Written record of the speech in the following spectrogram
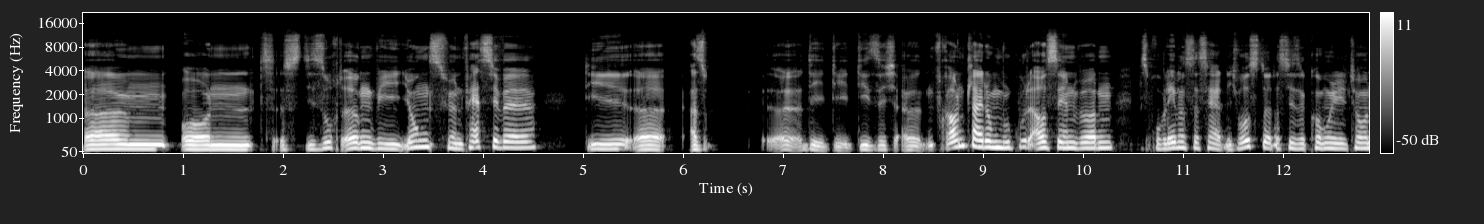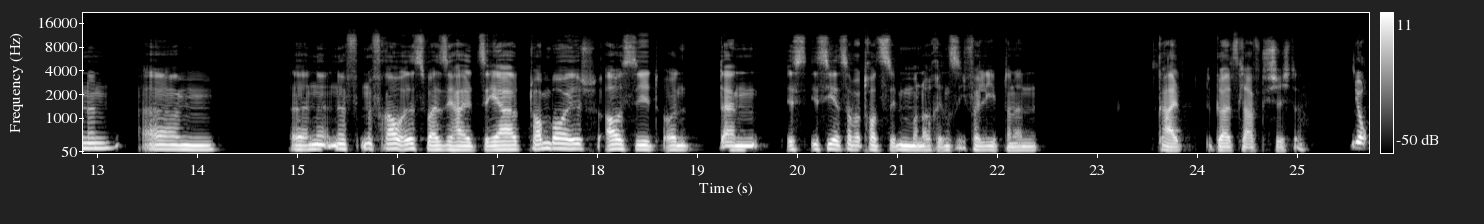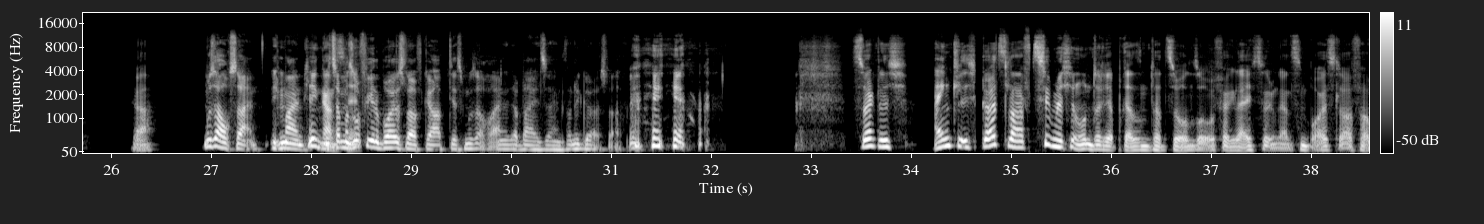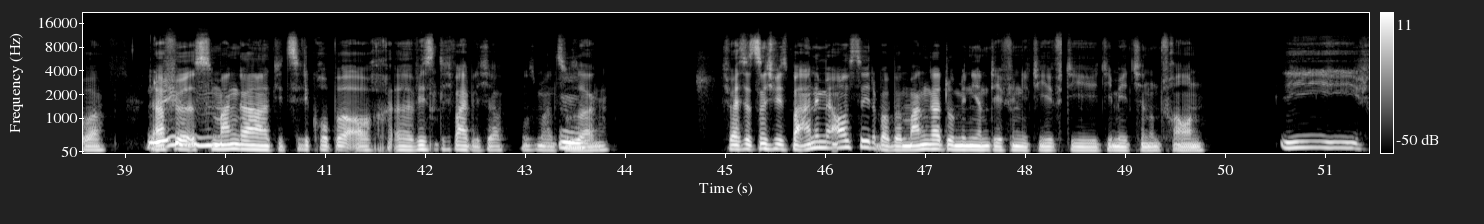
Ähm, und es, die sucht irgendwie Jungs für ein Festival, die, äh, also äh, die, die, die sich äh, in Frauenkleidung gut aussehen würden. Das Problem ist, dass sie halt nicht wusste, dass diese Kommilitonin ähm, eine äh, ne, ne, ne Frau ist, weil sie halt sehr tomboyisch aussieht und dann ist, ist sie jetzt aber trotzdem immer noch in sie verliebt und dann halt Girls Love Geschichte. Jo. Ja. Muss auch sein. Ich meine, jetzt haben wir so viele Boys Love gehabt, jetzt muss auch eine dabei sein von den Girls Love. ja. Ist wirklich eigentlich Girls Love ziemlich in Unterrepräsentation so im Vergleich zu dem ganzen Boys Love, aber dafür Nee, ist mhm. Manga die Zielgruppe auch äh, wesentlich weiblicher, muss man dazu Mhm. sagen. Ich weiß jetzt nicht, wie es bei Anime aussieht, aber bei Manga dominieren definitiv die, die Mädchen und Frauen. Ich,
